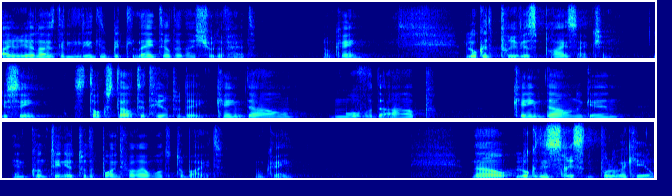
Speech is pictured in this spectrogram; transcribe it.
I realized a little bit later than I should have had. Okay? Look at previous price action. You see, stock started here today, came down, moved up, came down again, and continued to the point where I wanted to buy it. Okay? Now, look at this recent pullback here.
